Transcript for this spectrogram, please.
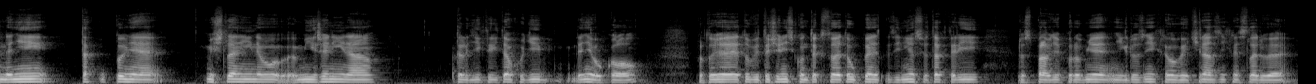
není tak úplně myšlený nebo mířený na ty lidi, kteří tam chodí denně okolo, protože je to vytržený z kontextu, je to úplně z jiného světa, který dost pravděpodobně nikdo z nich nebo většina z nich nesleduje.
